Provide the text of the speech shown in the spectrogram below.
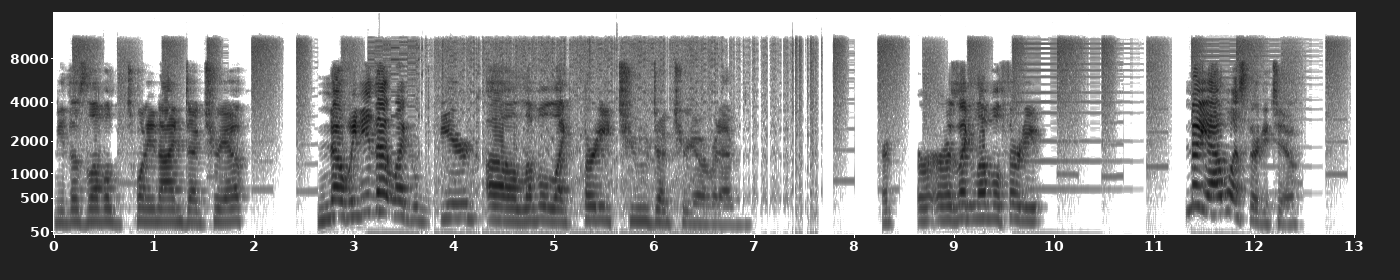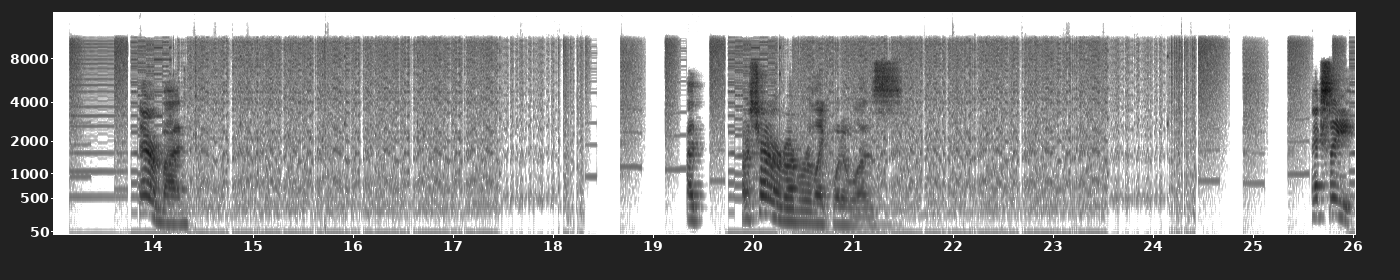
Need those level 29 Dugtrio? No, we need that, like, weird, uh, level, like, 32 Dugtrio or whatever. Or, or, or was like level 30... No, yeah, it was 32. Never mind. I, I was trying to remember, like, what it was. Actually,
